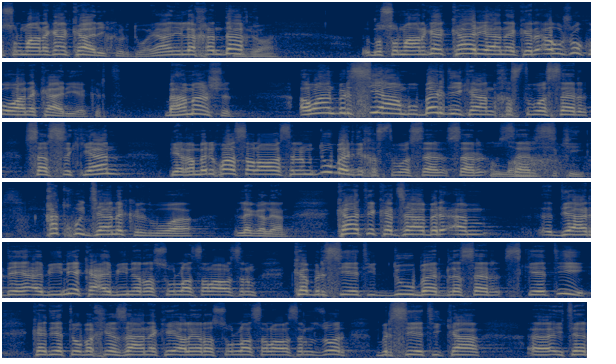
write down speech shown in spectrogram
مسلمانەکان کاری کردووە ینی لە خنداق جوان مسلمانەکە کاریانە کرد ئەو ژۆکۆوانە کاریە کرد بە هەمان شت ئەوان برسیان بوو بردێکان خستبووە سەر سەرسکیان پێغمبەری خوا سەڵاوەسلم دوو بەری خستبووە سەرسکی قەت خۆی جانە کردبووە لەگەڵیان کاتێک کە جابر ئەم دیاردەیە ئەبینێ کە ئەبینە ڕسوڵ سەلاوسم کە برسێتی دوو بەرد لەسەر سکێتی کە دێتەوە بە خێزانەکەی ئەڵێ ڕسوڵ سەلاوسم زۆر برسێتی کە ئیتر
